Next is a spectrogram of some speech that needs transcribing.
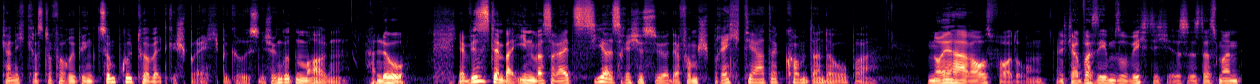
kann ich Christopher Rüping zum Kulturweltgespräch begrüßen. Schönen guten Morgen. Hallo. Ja, wie ist es denn bei Ihnen? Was reizt Sie als Regisseur, der vom Sprechtheater kommt, an der Oper? Neue Herausforderungen. Ich glaube, was eben so wichtig ist, ist, dass man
